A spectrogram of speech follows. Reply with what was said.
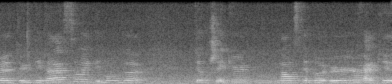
Euh, T'as eu des relations avec des bons gars, t'as couché avec eux, non, c'était pas eux. Ouais. Fait que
